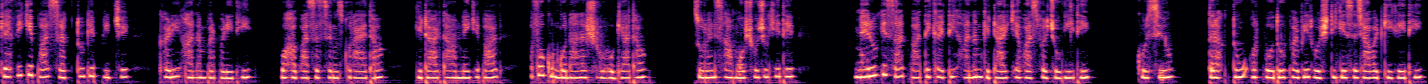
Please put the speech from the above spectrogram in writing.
कैफ़े के पास रख्तों के पीछे खड़ी हानम पर पड़ी थी। वो हबासत से मुस्कुराया था। गिटार थामने के बाद वो गुनगुनाना शुरू हो गया था। स्टूडेंट खामोश हो चुके थे। मेहरू के साथ बातें करती हानम गिटार की आवाज़ पर जोगी थी। कुर्सियों, दरख्तों और पौधों पर भी रोशनी की सजावट की गई थी।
